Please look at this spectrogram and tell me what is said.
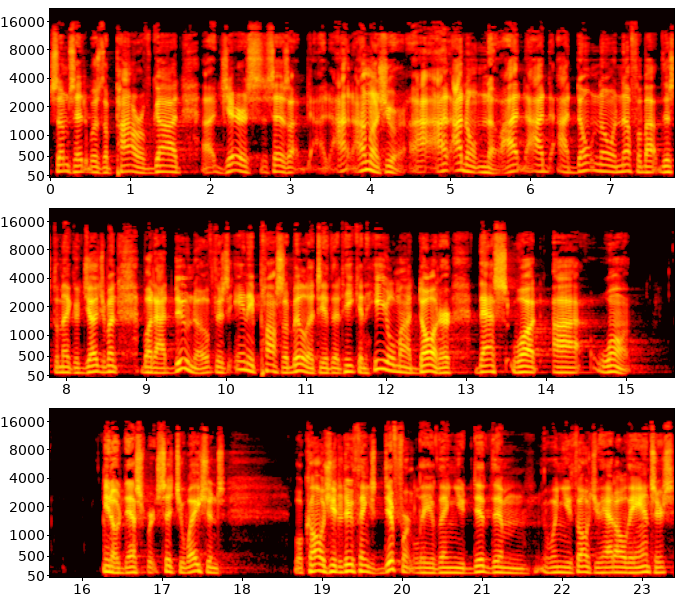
some said it was the power of God. Uh, Jairus says, I, am not sure. I, I, I don't know. I, I, I don't know enough about this to make a judgment, but I do know if there's any possibility that he can heal my daughter, that's what I want you know, desperate situations will cause you to do things differently than you did them when you thought you had all the answers,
